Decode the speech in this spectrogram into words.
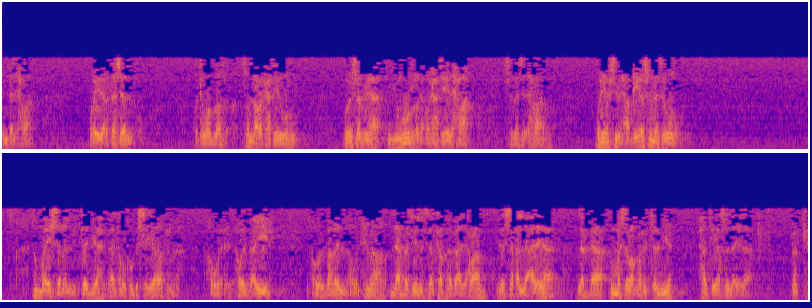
عند الإحرام. وإذا اغتسل وتوضأ صلى ركعتين الوضوء ويسميها الجمهور ركعتي الإحرام سنة الإحرام وهي في الحقيقة سنة الوضوء. ثم يشتغل بالتلبية بعد ركوب السيارة كما أو أو البعير أو البغل أو الحمار. الدابة التي تركبها بعد الإحرام إذا استقل عليها لبى ثم استمر في التلبية حتى يصل إلى مكة.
